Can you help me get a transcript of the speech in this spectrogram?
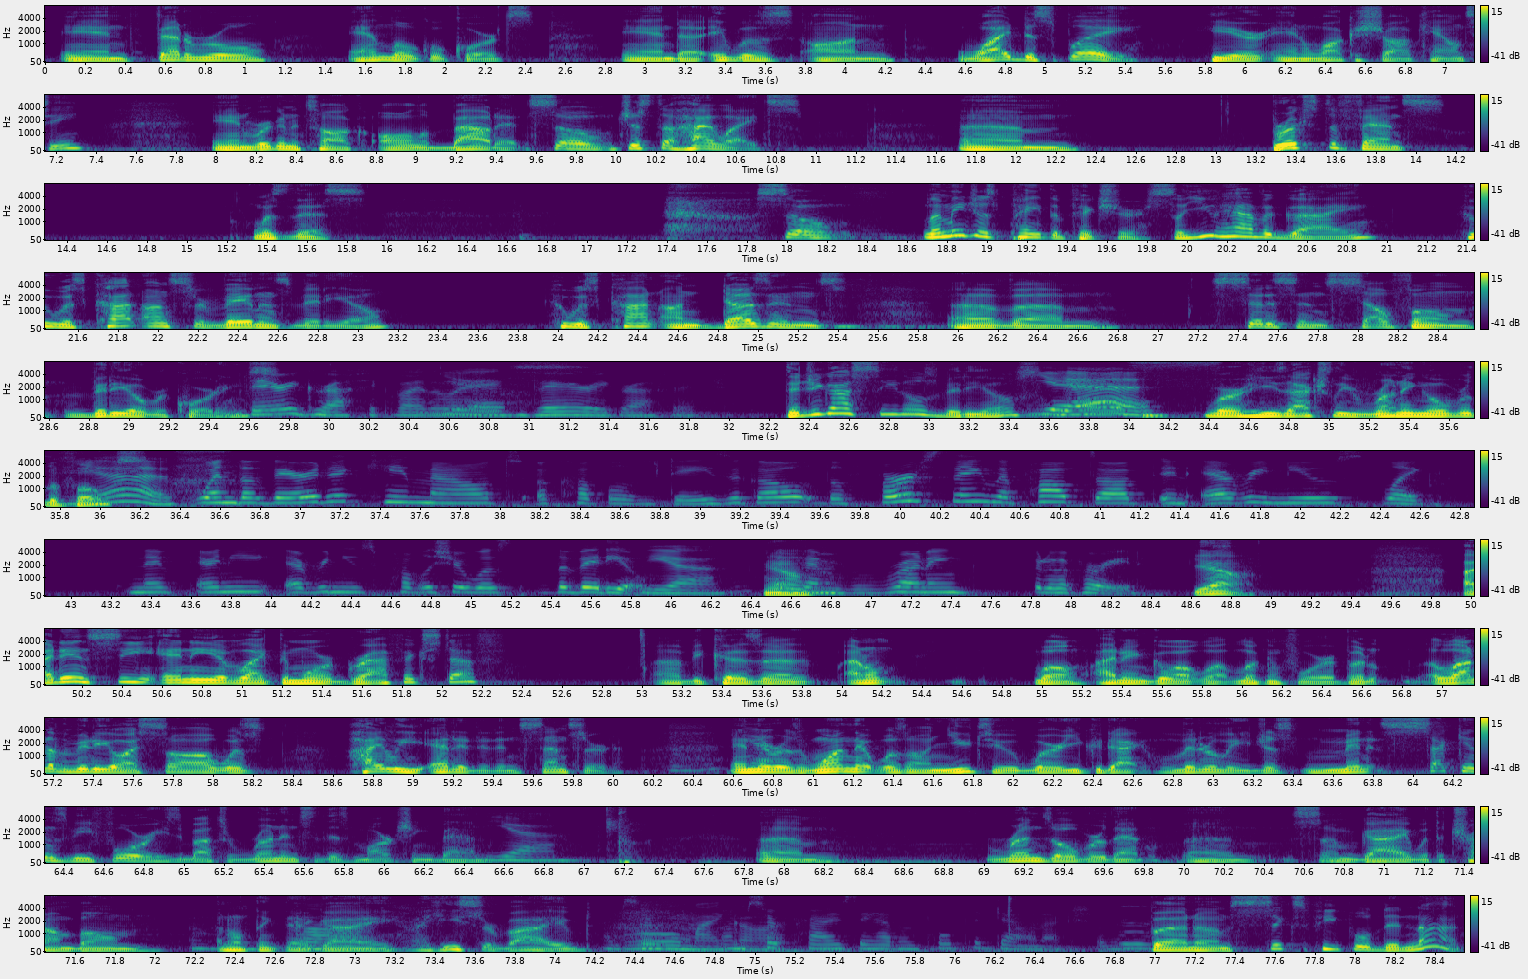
in federal and local courts. and uh, it was on wide display here in Waukesha County, and we're going to talk all about it. So, just the highlights. Um, Brooks' defense was this. So, let me just paint the picture. So, you have a guy who was caught on surveillance video, who was caught on dozens of um, citizens' cell phone video recordings. Very graphic, by the way. Yes. Very graphic. Did you guys see those videos Yes. where he's actually running over the folks? Yes. When the verdict came out a couple of days ago, the first thing that popped up in every news, like any every news publisher, was the video Yeah. Yeah. of him running through the parade. Yeah. I didn't see any of like the more graphic stuff uh, because uh, I don't. Well, I didn't go out looking for it, but a lot of the video I saw was highly edited and censored. And there was one that was on YouTube where you could act literally just minutes, seconds before he's about to run into this marching band, Yeah. runs over that um, some guy with a trombone. I don't think that God. guy he survived, I'm sur- Oh my god! I'm surprised they haven't pulled it down. Actually, but um, six people did not.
